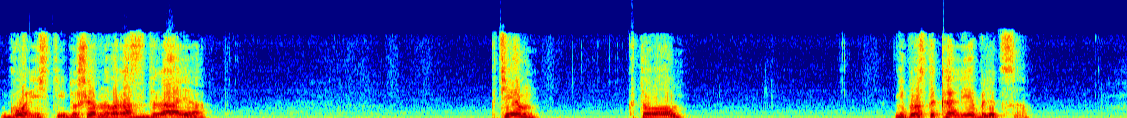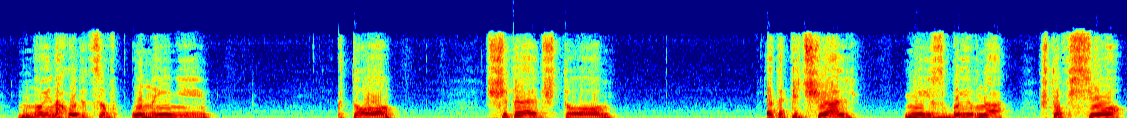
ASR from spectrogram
горестей, душевного раздрая, к тем, кто не просто колеблется, но и находится в унынии, кто считает, что эта печаль неизбывна, что все,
